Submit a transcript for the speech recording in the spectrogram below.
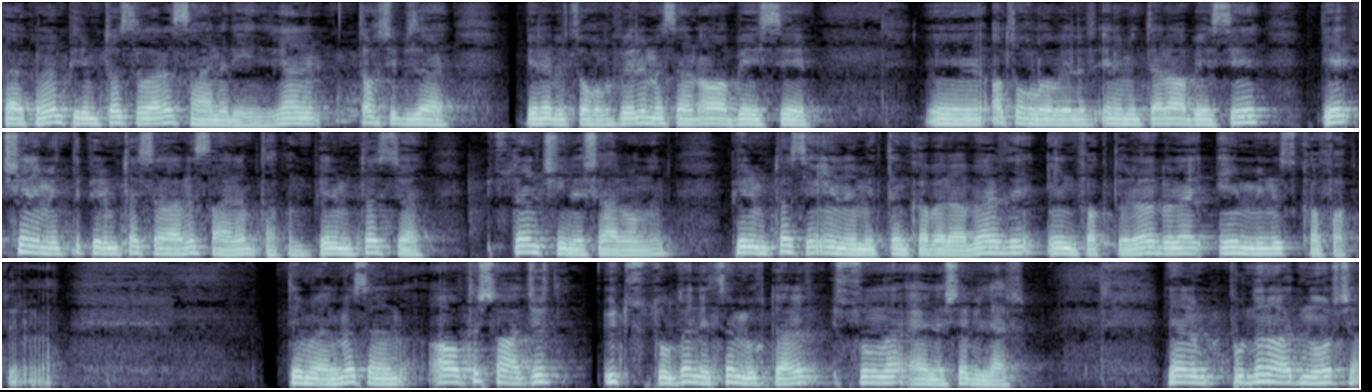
fərqlənən permütasiyaların sayına deyilir. Yəni tutaq ki, bizə belə bir çoxluq verilir. Məsələn, A, B, C e, A çoxluğu verilir elementləri A, B, C. Deyək, 2 elementli permütasiyaların sayını tapın. Permütasiya 3-dən 2 ilə işarə olunur. Permütasiya n elementdən k bərabərdir. n faktorial bölə n minus k faktorial. Deməli, məsələn, 6 şagird 3 stulda neçə müxtəlif üsulla əyləşə bilər. Yəni buradan aydın olur ki,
